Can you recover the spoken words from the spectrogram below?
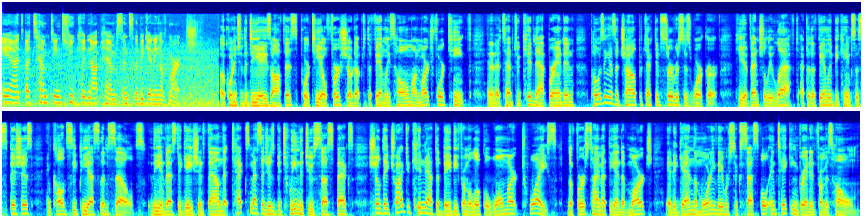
and attempting to kidnap him since the beginning of March. According to the DA's office, Portillo first showed up to the family's home on March 14th in an attempt to kidnap Brandon, posing as a child protective services worker. He eventually left after the family became suspicious and called CPS themselves. The investigation found that text messages between the two suspects showed they tried to kidnap the baby from a local Walmart twice, the first time at the end of March, and again the morning they were successful in taking Brandon from his home.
